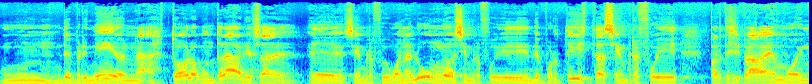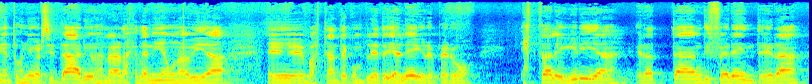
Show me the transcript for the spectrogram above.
un deprimido, todo lo contrario, ¿sabes? Eh, siempre fui buen alumno, siempre fui deportista, siempre fui, participaba en movimientos universitarios, la verdad es que tenía una vida bastante completa y alegre, pero esta alegría era tan diferente, era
